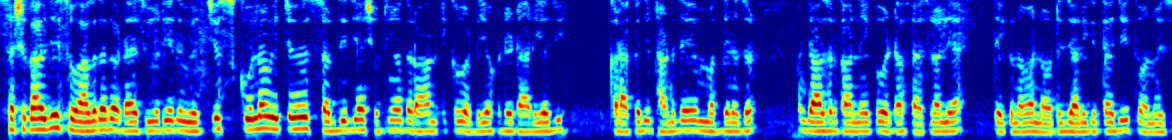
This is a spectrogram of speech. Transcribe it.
ਸਤਿ ਸ਼੍ਰੀ ਅਕਾਲ ਜੀ, ਸਵਾਗਤ ਹੈ ਤੁਹਾਡਾ ਇਸ ਵੀਡੀਓ ਦੇ ਵਿੱਚ। ਸਕੂਲਾਂ ਵਿੱਚ ਸਰਦੀ ਦੀਆਂ ਛੁੱਟੀਆਂ ਦੌਰਾਨ ਇੱਕ ਵੱਡੀ ਅਪਡੇਟ ਆ ਰਹੀ ਹੈ ਜੀ। ਕੜਾਕੇ ਦੀ ਠੰਡ ਦੇ ਮੱਦੇਨਜ਼ਰ ਪੰਜਾਬ ਸਰਕਾਰ ਨੇ ਇੱਕ ਵੱਡਾ ਫੈਸਲਾ ਲਿਆ ਹੈ ਤੇ ਇੱਕ ਨਵਾਂ ਨੋਟਿਸ ਜਾਰੀ ਕੀਤਾ ਜੀ। ਤੁਹਾਨੂੰ ਇਸ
